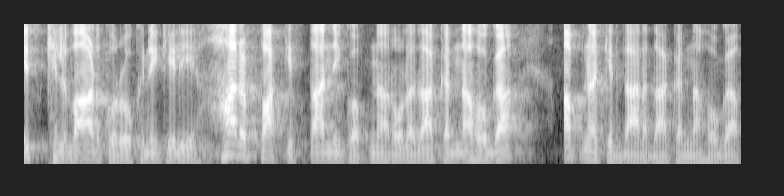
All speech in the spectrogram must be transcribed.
इस खिलवाड़ को रोकने के लिए हर पाकिस्तानी को अपना रोल अदा करना होगा। अपना किरदार अदा करना होगा।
